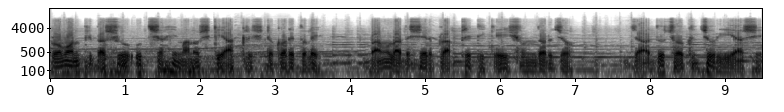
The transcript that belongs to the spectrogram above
ভ্রমণ পিপাসু উৎসাহী মানুষকে আকৃষ্ট করে তোলে বাংলাদেশের প্রাকৃতিক এই সৌন্দর্য যা দু চোখ জড়িয়ে আসে।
